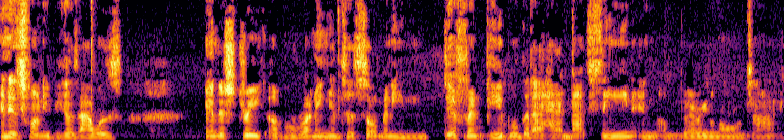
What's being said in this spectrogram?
And it's funny because I was in a streak of running into so many different people that I had not seen in a very long time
